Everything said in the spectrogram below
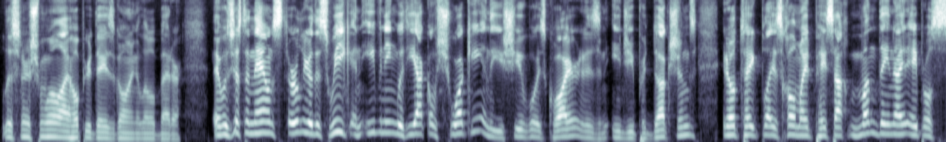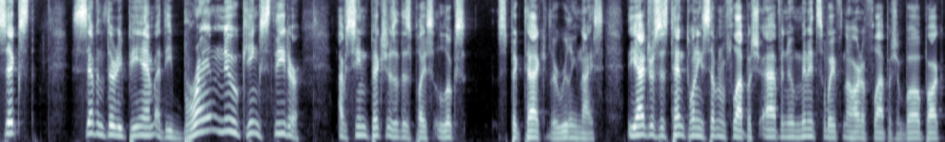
Listener Shmuel, I hope your day is going a little better. It was just announced earlier this week an evening with Yaakov Shwaki and the Yeshiva Boys Choir. It is an EG Productions. It'll take place Chol Moed Pesach Monday night, April 6th, 7.30 p.m. at the brand new King's Theater. I've seen pictures of this place. It looks spectacular, really nice. The address is 1027 Flatbush Avenue, minutes away from the heart of Flatbush and Borough Park.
